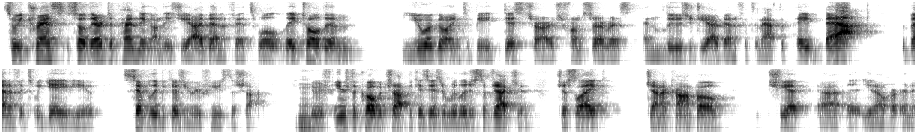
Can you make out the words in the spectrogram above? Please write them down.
So he trans so they're depending on these GI benefits. Well, they told him you are going to be discharged from service and lose your GI benefits and have to pay back the benefits we gave you simply because you refused the shot. Mm. He refused the COVID shot because he has a religious objection, just like Jenna Campo. She had, uh, you know, her, and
